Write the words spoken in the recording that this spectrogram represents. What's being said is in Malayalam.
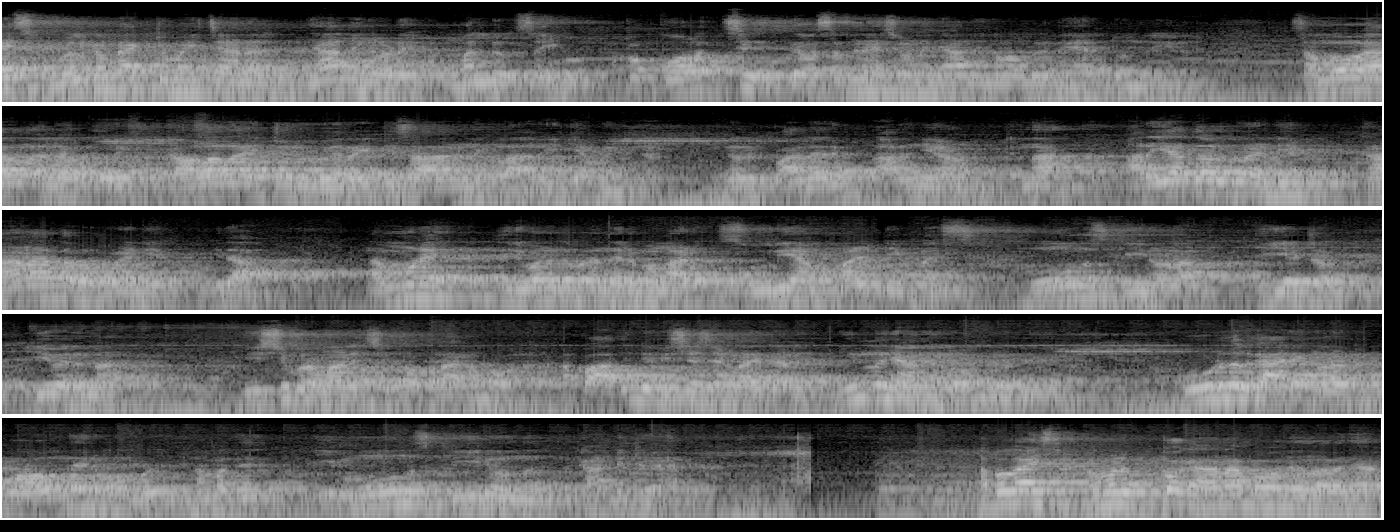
Guys welcome back to my channel ഞാൻ നിങ്ങളുടെ മല്ലു സൈഗോ അപ്പോൾ കുറച്ച് ദിവസത്തിന് ശേഷമാണ് ഞാൻ നിങ്ങളോട് നേരിട്ട് വന്നിരിക്കുന്നത്. സംഭവം വേറൊന്നുമല്ല ഒരു കളറായിട്ട് ഒരു വെറൈറ്റി സാധനം നിങ്ങളെ അറിയിക്കാൻ വേണ്ടിയിട്ടാണ്. നിങ്ങൾ പലരും അറിഞ്ഞു കാണും. എന്നാൽ അറിയാത്തവർക്ക് വേണ്ടിയും കാണാത്തവർക്ക് വേണ്ടിയും ഇതാ നമ്മുടെ തിരുവനന്തപുരം നെടുമങ്ങാട് സൂര്യ മൾട്ടിപ്ലക്സ് മൂന്ന് സ്ക്രീനുള്ള തിയേറ്റർ ഈ വരുന്ന വിഷു പ്രമാണിച്ച് ഓപ്പൺ ആക്കാൻ പോകുന്നത്. അപ്പോൾ അതിന്റെ വിശേഷങ്ങളായിട്ടാണ് ഇന്ന് ഞാൻ നിങ്ങളോട് വന്നിരിക്കുന്നത്. കൂടുതൽ കാര്യങ്ങളിലോട്ട് പോകുന്നതിന് മുമ്പ് നമുക്ക് ഈ മൂന്ന് സ്ക്രീനും ഒന്ന് കണ്ടിട്ട് വരാം. അപ്പോൾ ഗായ്സ് നമ്മളിപ്പോൾ കാണാൻ പോകുന്നതെന്ന് പറഞ്ഞാൽ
